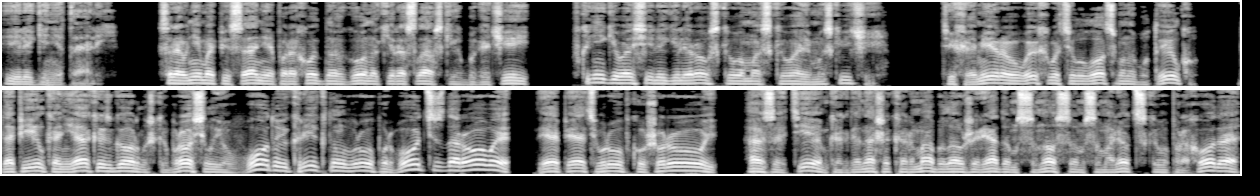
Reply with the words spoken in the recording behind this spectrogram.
или гениталий. Сравним описание пароходных гонок ярославских богачей в книге Василия Гелеровского «Москва и москвичи». Тихомиров выхватил у лоцмана бутылку, допил коньяк из горлышка, бросил ее в воду и крикнул в рупор «Будьте здоровы!» и опять в рубку «Шуруй!» А затем, когда наша корма была уже рядом с носом самолетского прохода,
